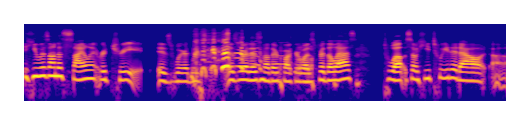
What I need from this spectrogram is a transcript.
he was on a silent retreat is where this is where this motherfucker was for the last 12 so he tweeted out uh,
